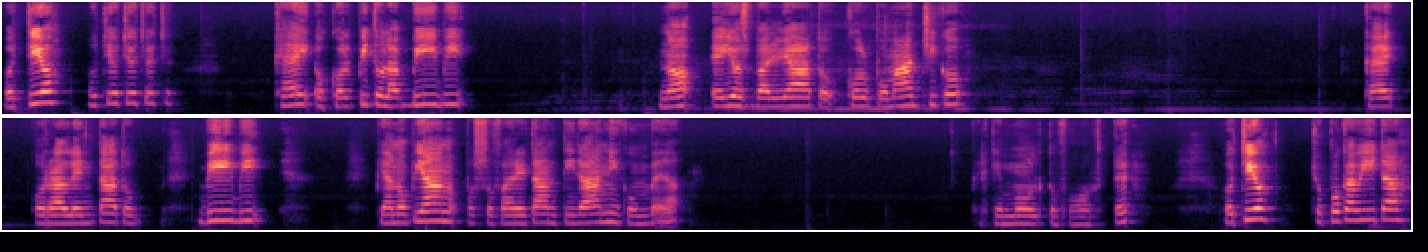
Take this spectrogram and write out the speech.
Oddio, oddio, oddio, oddio. oddio. Ok, ho colpito la Bibi. No, e io ho sbagliato. Colpo magico. ok ho rallentato Bibi piano piano posso fare tanti danni con Bea perché è molto forte. Oddio ho poca vita.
